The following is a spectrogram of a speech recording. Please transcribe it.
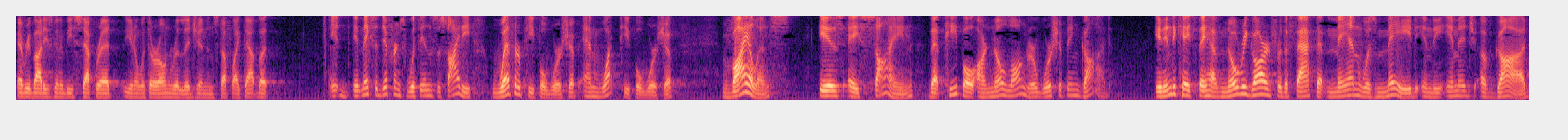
everybody's going to be separate, you know, with their own religion and stuff like that. But it, it makes a difference within society whether people worship and what people worship. Violence is a sign that people are no longer worshiping God. It indicates they have no regard for the fact that man was made in the image of God.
